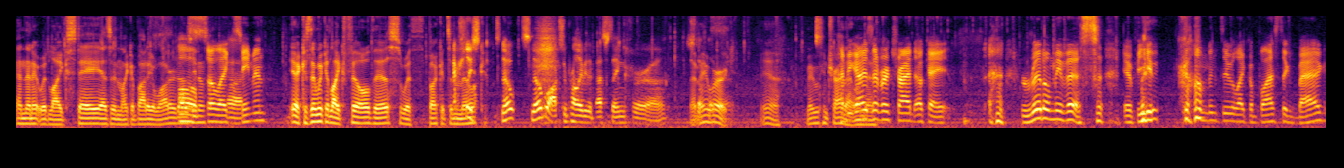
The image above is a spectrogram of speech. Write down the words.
and then it would like stay as in like a body of water does. Oh, you know? So like Uh, semen. Yeah, because then we could like fill this with buckets of Actually, milk. snow snow blocks would probably be the best thing for. Uh, That may like work. that. Yeah, maybe we can try Have that Have you guys one day. ever tried? Okay, riddle me this: If you come into like a plastic bag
